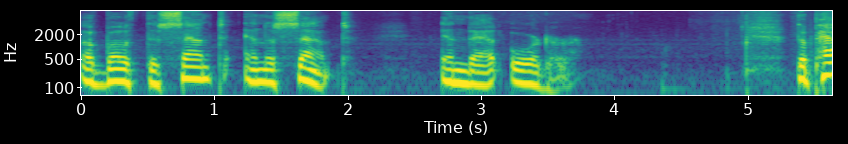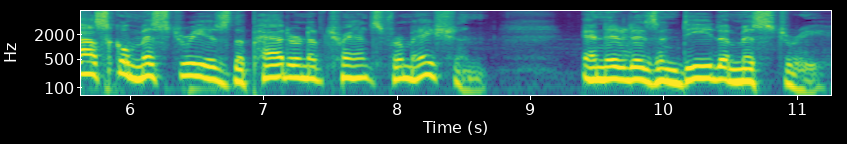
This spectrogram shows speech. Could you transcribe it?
of both descent and ascent in that order. The paschal mystery is the pattern of transformation, and it is indeed a mystery.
